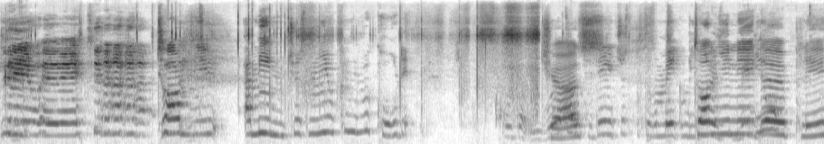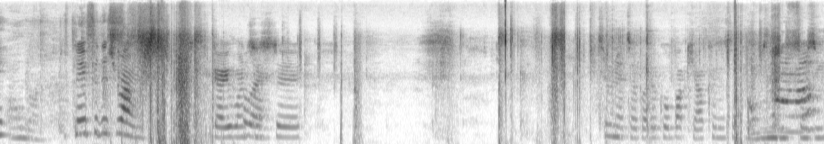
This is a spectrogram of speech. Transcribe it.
Play can, with it. Tom, you, I mean, Tristan, you can record it. I've got your workout Cheers. Today just because I'm making Tom, you need to uh, play. Oh. Play for this round. Gary wants Alright. us to. Two minutes, I've got to go back here because oh it's like really fuzzy.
